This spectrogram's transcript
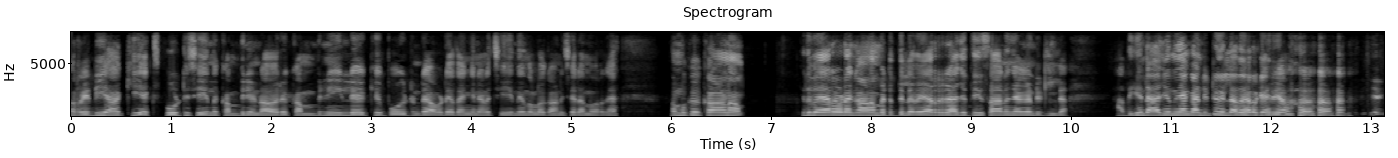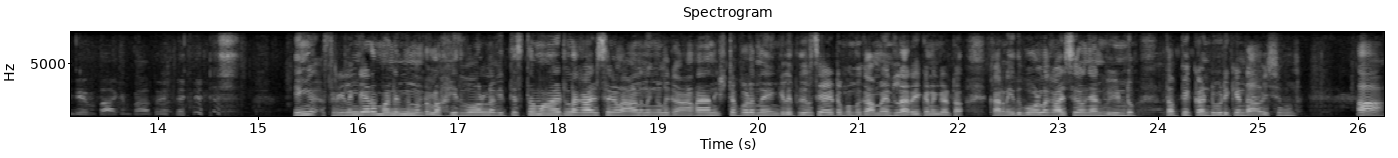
റെഡിയാക്കി എക്സ്പോർട്ട് ചെയ്യുന്ന കമ്പനി ഉണ്ട് ആ ഒരു കമ്പനിയിലേക്ക് പോയിട്ടുണ്ട്. അവിടെ അത് എങ്ങനെയാണ് ചെയ്യുന്നതെന്നുള്ളത് കാണിച്ചു തരാമെന്ന് പറഞ്ഞാൽ നമുക്ക് കാണാം. ഇത് വേറെ എവിടെയും കാണാൻ പറ്റത്തില്ല. വേറെ രാജ്യത്ത് ഈ സാധനം ഞാൻ കണ്ടിട്ടില്ല. അധികം രാജ്യമൊന്നും ഞാൻ കണ്ടിട്ടുമില്ല. അത് വേറെ കാര്യം. ഇങ്ങ് ശ്രീലങ്കയുടെ മണ്ണിൽ നിന്നുണ്ടല്ലോ. ഇതുപോലുള്ള വ്യത്യസ്തമായിട്ടുള്ള കാഴ്ചകളാണ് നിങ്ങൾ കാണാൻ ഇഷ്ടപ്പെടുന്നതെങ്കിൽ തീർച്ചയായിട്ടും ഒന്ന് കമന്റിൽ അറിയിക്കണം കേട്ടോ. കാരണം ഇതുപോലുള്ള കാഴ്ചകൾ ഞാൻ വീണ്ടും തപ്പി കണ്ടുപിടിക്കേണ്ട ആവശ്യമുണ്ട്. ആ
